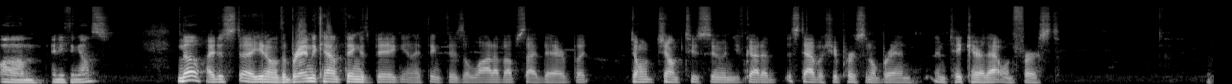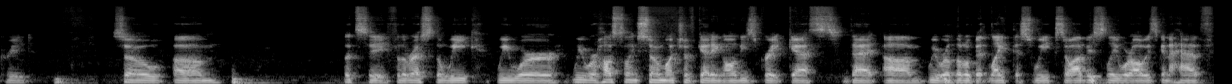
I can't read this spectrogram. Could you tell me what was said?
um, anything else? No, I just uh, you know the brand account thing is big, and I think there's a lot of upside there. But don't jump too soon. You've got to establish your personal brand and take care of that one first. Agreed. So um, let's see. For the rest of the week, we were we were hustling so much of getting all these great guests that um, we were a little bit light this week. So obviously, we're always going to have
